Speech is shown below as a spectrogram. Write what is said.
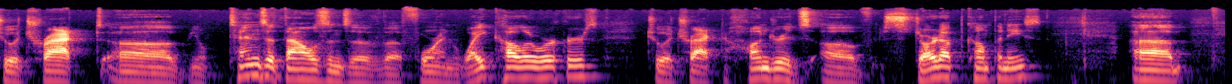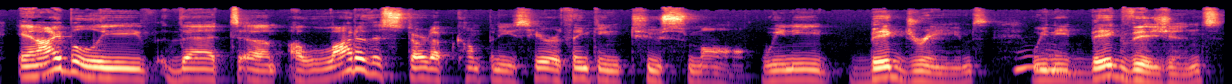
to attract uh, you know tens of thousands of uh, foreign white collar workers, to attract hundreds of startup companies. Uh, And I believe that um, a lot of the startup companies here are thinking too small. We need big dreams, mm. we need big visions.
